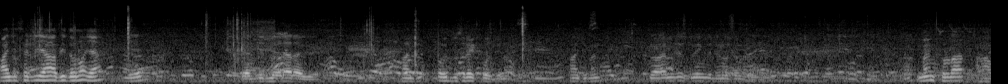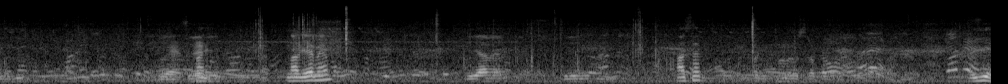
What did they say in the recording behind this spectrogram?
हाँ जी सर जी यहाँ अभी दोनों यहाँ। ये। मेरा रह गया। हाँ जी और दूसरा एक खोल देना। हाँ जी मैम। तो मैम थोड़ा हाँ भाई हाँ जी। नाविया मैम? Yeah ma'am. हाँ सर। ये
